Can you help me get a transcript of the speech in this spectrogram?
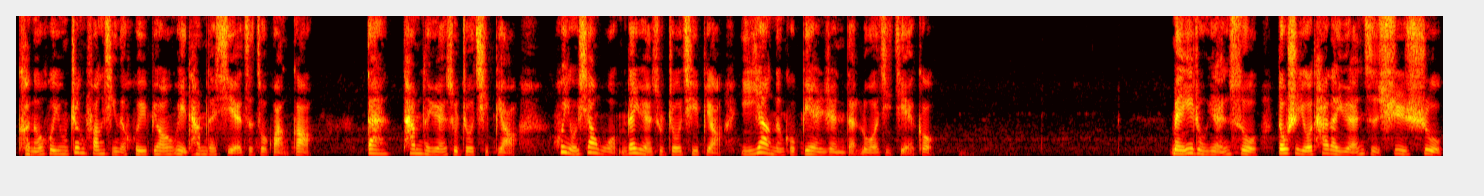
可能会用正方形的徽标为他们的鞋子做广告。但它们的元素周期表会有像我们的元素周期表一样能够辨认的逻辑结构。每一种元素都是由它的原子序数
